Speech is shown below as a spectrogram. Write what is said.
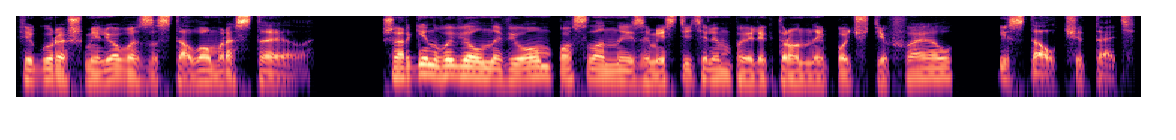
Фигура Шмелева за столом растаяла. Шаргин вывел на Виом посланный заместителем по электронной почте файл и стал читать.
